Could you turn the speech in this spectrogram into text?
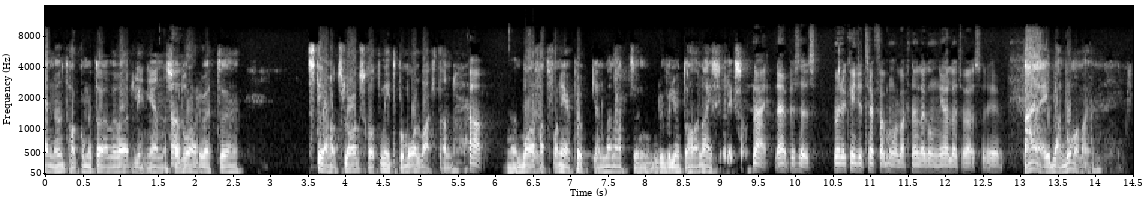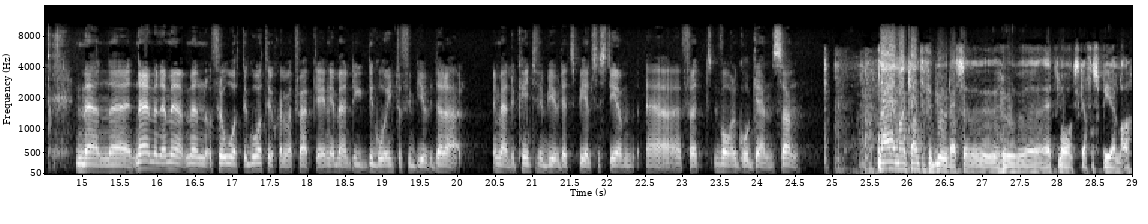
ännu inte har kommit över rödlinjen så ja. drar du ett eh, stenhårt slagskott mitt på målvakten. Ja. Bara för att få ner pucken, men att du vill ju inte ha en ice liksom. Nej, nej precis. Men du kan ju inte träffa målvakten alla gånger heller tyvärr. Så det... Nej, nej, ibland bommar man ju. Men, nej, men, men, men för att återgå till själva trap-grejen, det, det går ju inte att förbjuda det här. Jag menar, du kan ju inte förbjuda ett spelsystem eh, för att var går gränsen? Nej, man kan inte förbjuda hur ett lag ska få spela.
